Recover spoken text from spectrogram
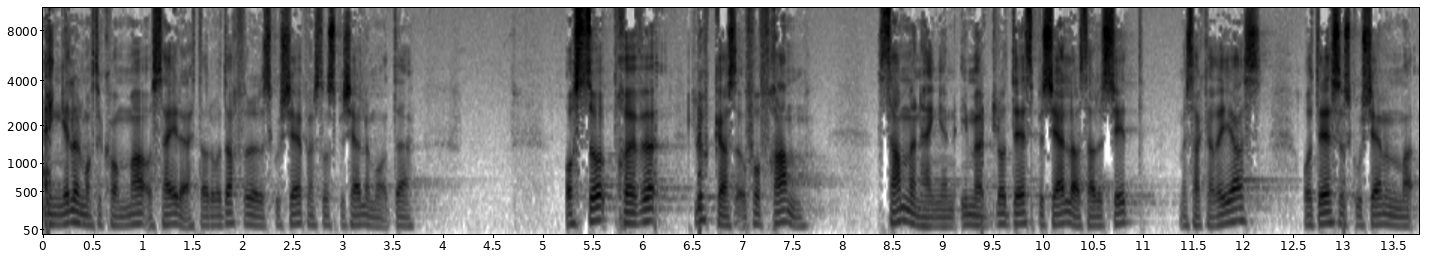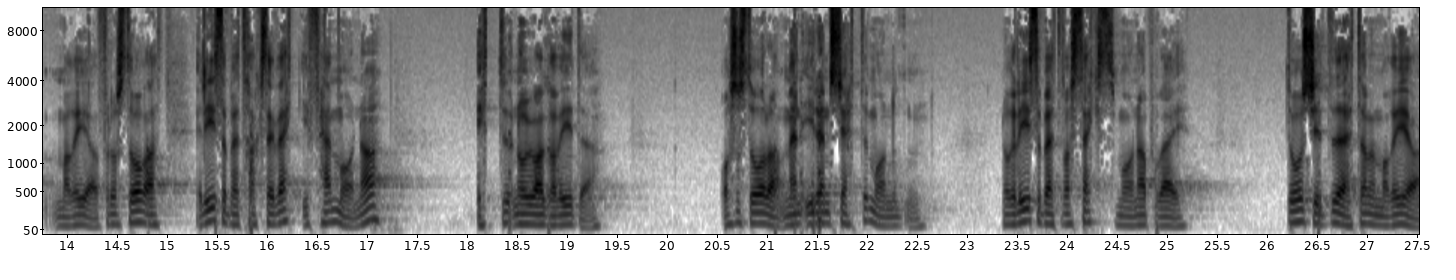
engelen måtte komme og si dette. og Det var derfor det skulle skje på en så spesiell måte. Og så prøver Lukas å få fram sammenhengen mellom det spesielle som hadde skjedd med Sakarias, og det som skulle skje med Maria. For det står at Elisabeth trakk seg vekk i fem måneder etter når hun var gravid. Og så står det men i den sjette måneden når Elisabeth var seks måneder på vei. Da skjedde dette med Maria.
